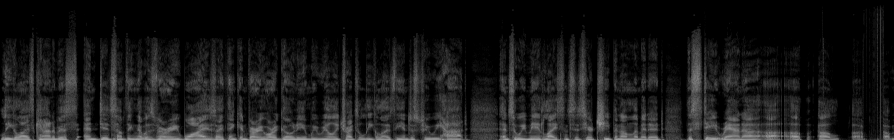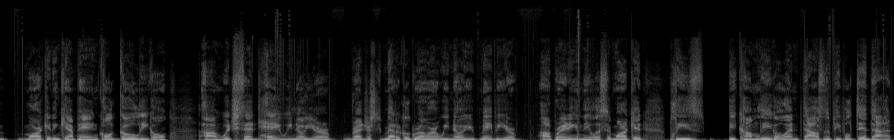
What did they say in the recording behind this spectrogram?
legalized cannabis and did something that was very wise, I think, and very Oregonian. We really tried to legalize the industry we had. And so we made licenses here cheap and unlimited. The state ran a, a, a, a, marketing campaign called Go Legal. Um, which said, "Hey, we know you're a registered medical grower. We know you maybe you're operating in the illicit market. Please become legal, and thousands of people did that.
